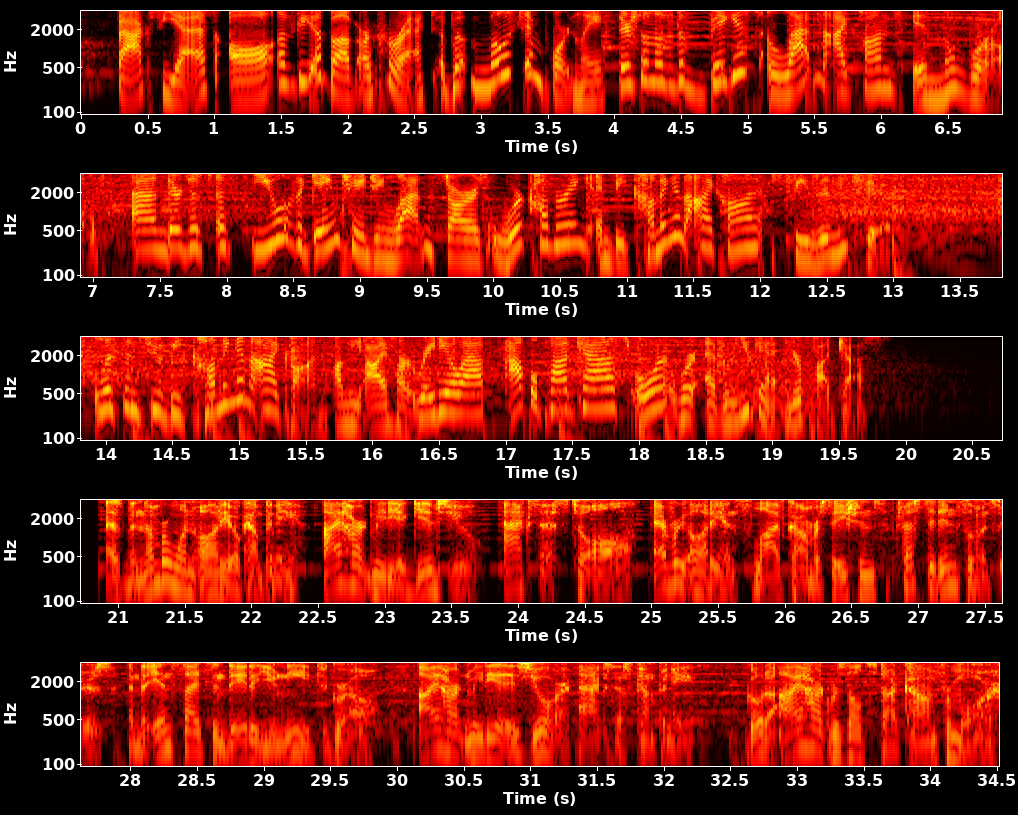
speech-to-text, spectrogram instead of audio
Facts, yes, all of the above are correct, but most importantly, they're some of the biggest Latin icons in the world. And they're just a few of the game changing Latin stars we're covering in Becoming an Icon Season 2. Listen to Becoming an Icon on the iHeartRadio app, Apple Podcast, or wherever you get your podcasts. As the number one audio company, iHeartMedia gives you access to all. Every audience, live conversations, trusted influencers, and the insights and data you need to grow. iHeartMedia is your access company. Go to iHeartResults.com for more.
